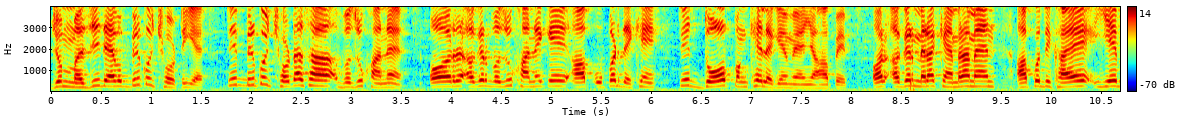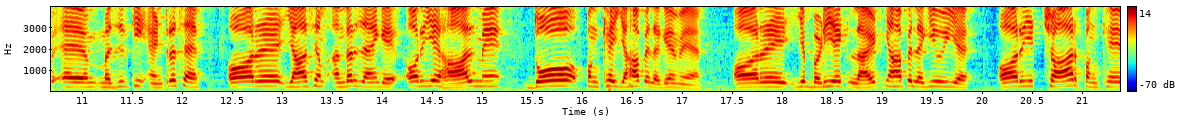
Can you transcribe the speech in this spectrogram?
जो मस्जिद है, वो बिल्कुल छोटी है। तो ये बिल्कुल छोटा सा वज़ू खाना है। और अगर वज़ू खाने के आप ऊपर देखें तो ये दो पंखे लगे हुए हैं यहाँ पे। और अगर मेरा कैमरा मैन आपको दिखाए, ये मस्जिद की एंट्रेंस है, और यहाँ से हम अंदर जाएँगे, और ये हाल में दो पंखे यहाँ पे लगे हुए हैं। और ये बड़ी एक लाइट यहाँ पे लगी हुई है, और ये चार पंखे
